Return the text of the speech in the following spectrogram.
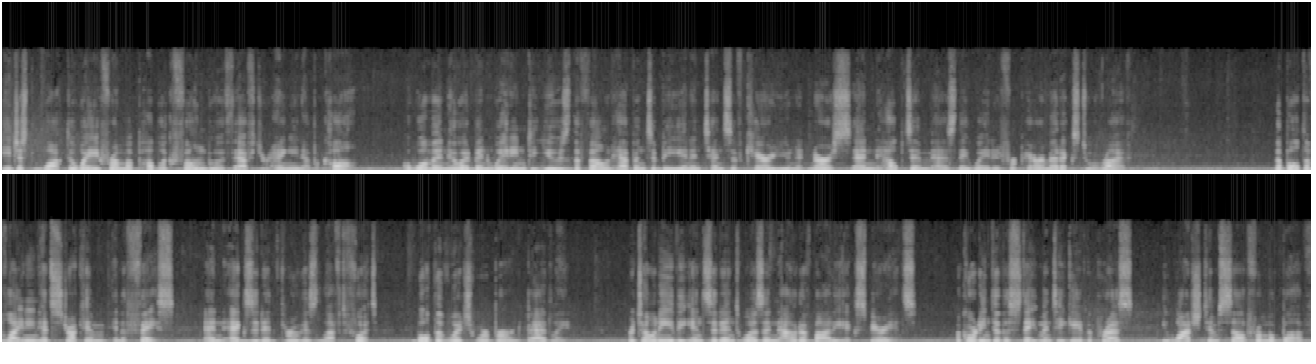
He just walked away from a public phone booth after hanging up a call. A woman who had been waiting to use the phone happened to be an intensive care unit nurse and helped him as they waited for paramedics to arrive. The bolt of lightning had struck him in the face and exited through his left foot, both of which were burned badly. For Tony, the incident was an out of body experience. According to the statement he gave the press, he watched himself from above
